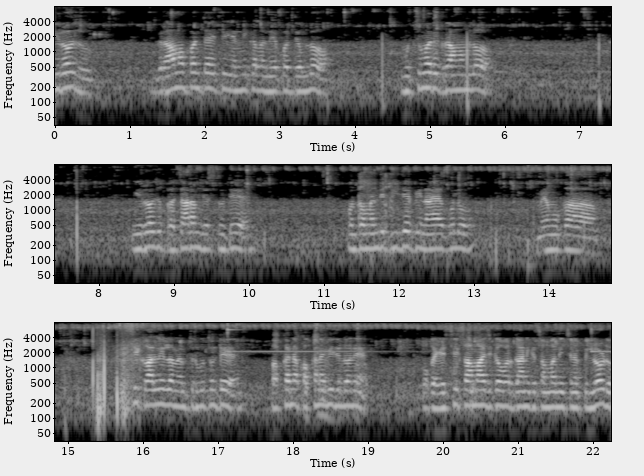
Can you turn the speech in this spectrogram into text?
ఈరోజు గ్రామ పంచాయతీ ఎన్నికల నేపథ్యంలో ముచ్చుమరి గ్రామంలో ఈరోజు ప్రచారం చేస్తుంటే కొంతమంది బీజేపీ నాయకులు మేము ఒక ఎస్సీ కాలనీలో మేము తిరుగుతుంటే పక్కన పక్కన వీధిలోనే ఒక ఎస్సీ సామాజిక వర్గానికి సంబంధించిన పిల్లోడు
